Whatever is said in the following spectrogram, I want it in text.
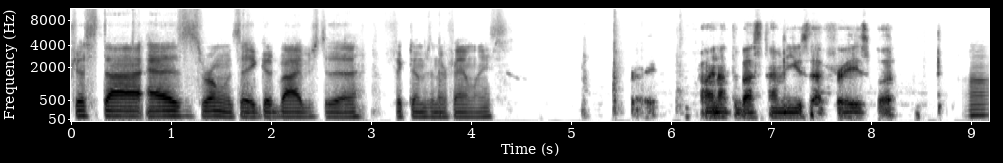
just uh, as Roman would say, good vibes to the victims and their families. right? Probably not the best time to use that phrase, but Uh,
